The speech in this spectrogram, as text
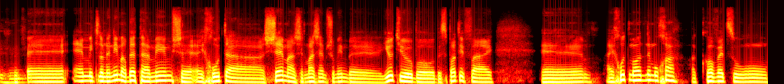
והם מתלוננים הרבה פעמים שאיכות השמע של מה שהם שומעים ביוטיוב או בספוטיפיי, אה, האיכות מאוד נמוכה. הקובץ הוא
